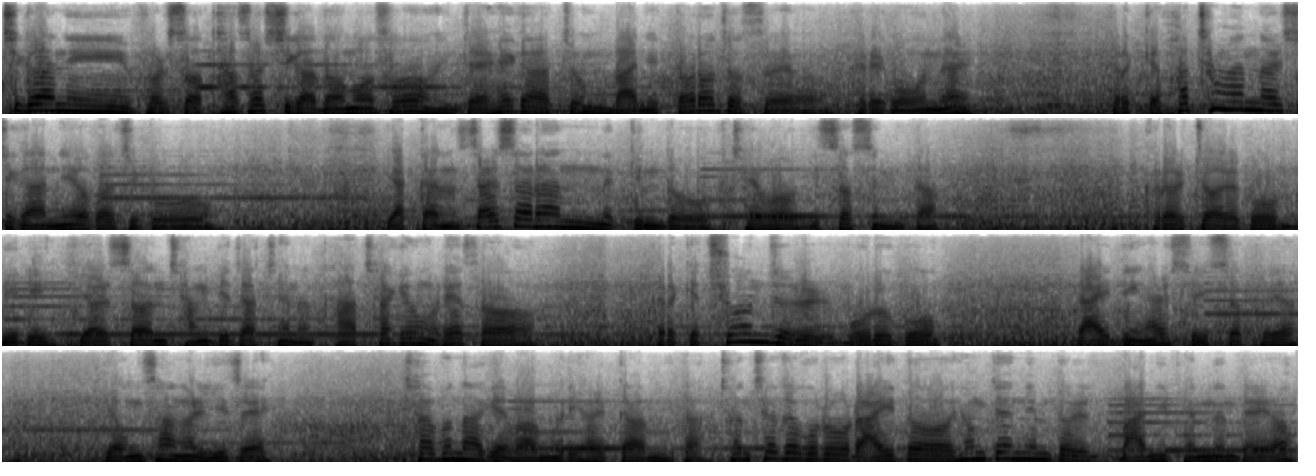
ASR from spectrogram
시간이 벌써 5시가 넘어서 이제 해가 좀 많이 떨어졌어요. 그리고 오늘 그렇게 화창한 날씨가 아니어가지고 약간 쌀쌀한 느낌도 제법 있었습니다. 그럴 줄 알고 미리 열선 장비 자체는 다 착용을 해서 그렇게 추운 줄 모르고 라이딩 할 수 있었고요. 영상을 이제 차분하게 마무리할까 합니다. 전체적으로 라이더 형제님들 많이 뵀는데요.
